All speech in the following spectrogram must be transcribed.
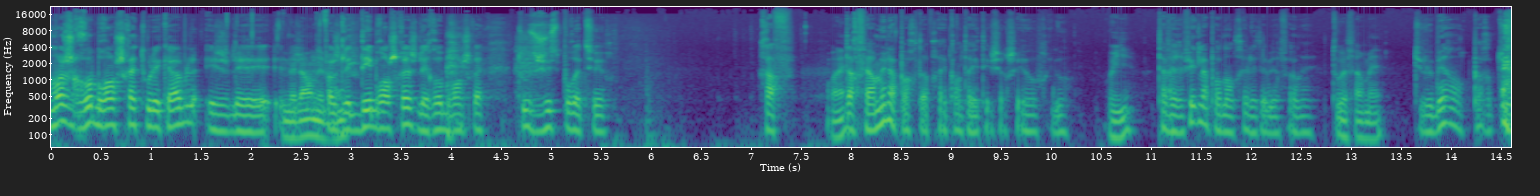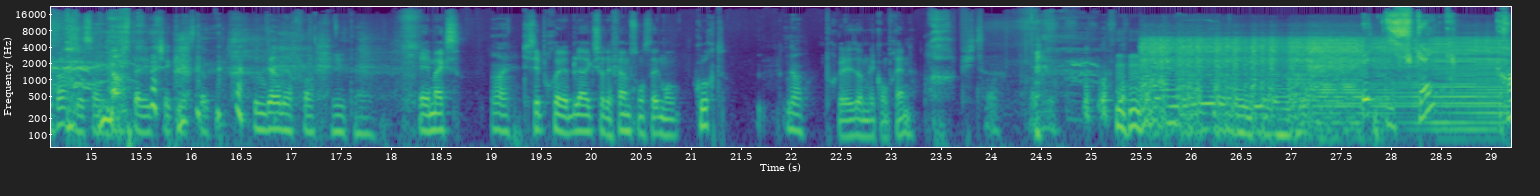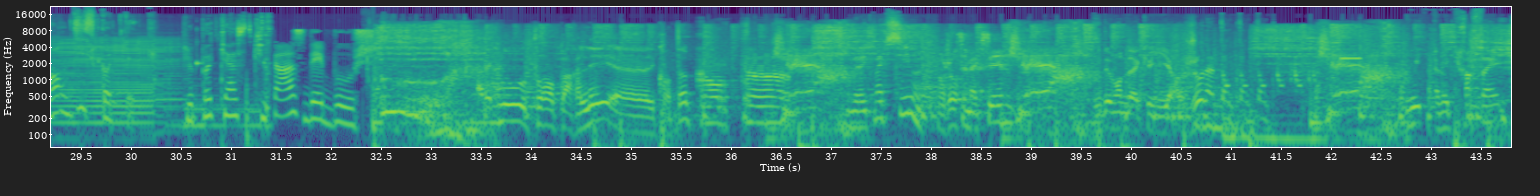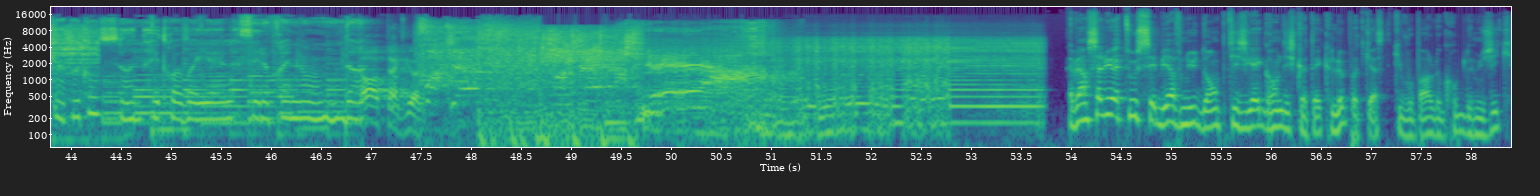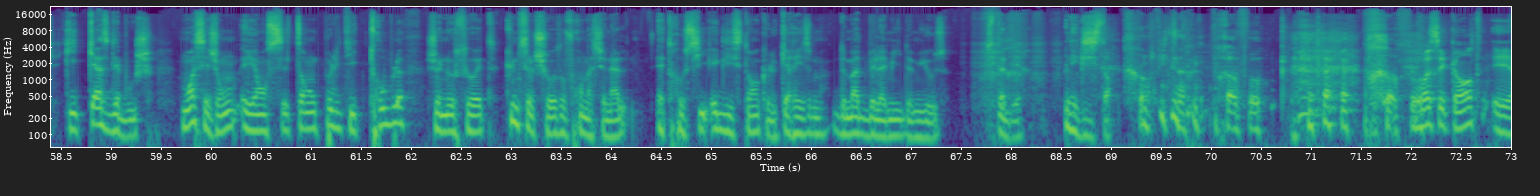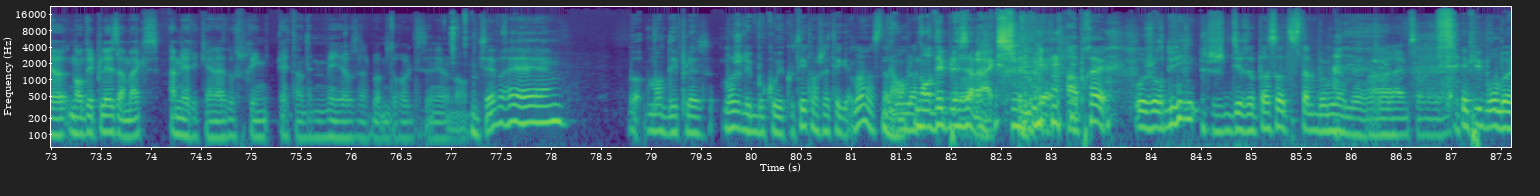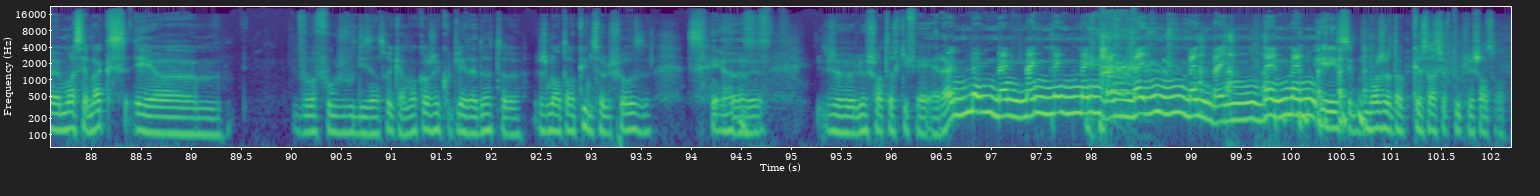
Moi, je rebrancherais tous les câbles et je les. Mais là, on est Enfin, bon. je les débrancherais, je les rebrancherais. tous juste pour être sûr. Raph, Ouais. t'as refermé la porte après quand t'as été chercher au frigo? Oui, T'as vérifié que la porte d'entrée elle était bien fermée? Tout est fermé. Tu veux bien par- Tu veux pas redescendre juste aller checker stop Une dernière fois. Et Max, Ouais. tu sais pourquoi les blagues sur les femmes sont tellement courtes? Non. Pour que les hommes les comprennent. Oh putain. Petit skate, grande discothèque. Le podcast qui casse des bouches. Avec nous pour en parler, euh, Quentin. avec Maxime. Bonjour, c'est Maxime. Je vous demande d'accueillir Jonathan. Oui, avec Raphaël. Quatre consonnes et trois voyelles, c'est le prénom de... Oh ta gueule. Eh bien, salut à tous et bienvenue dans Petit Gay Grande Discothèque, le podcast qui vous parle de groupes de musique qui cassent des bouches. Moi, c'est Jean, et en ces temps politiques troubles, je ne souhaite qu'une seule chose au Front National être aussi existant que le charisme de Matt Bellamy de Muse. C'est-à-dire inexistant. Oh putain, bravo. Moi, c'est Kant, et euh, n'en déplaise à Max, American Offspring est un des meilleurs albums de rock des années 90. C'est vrai. Bon, m'en déplaise. Moi, je l'ai beaucoup écouté quand j'étais gamin, cet album-là. Déplaise à Max. après, aujourd'hui, je dirais pas ça de cet album-là. Voilà. Et puis, bon, moi, c'est Max. Et euh, faut que je vous dise un truc. Moi, quand j'écoute les Red Hot, je n'entends qu'une seule chose. C'est le chanteur qui fait. Et c'est, moi, j'entends que ça sur toutes les chansons.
